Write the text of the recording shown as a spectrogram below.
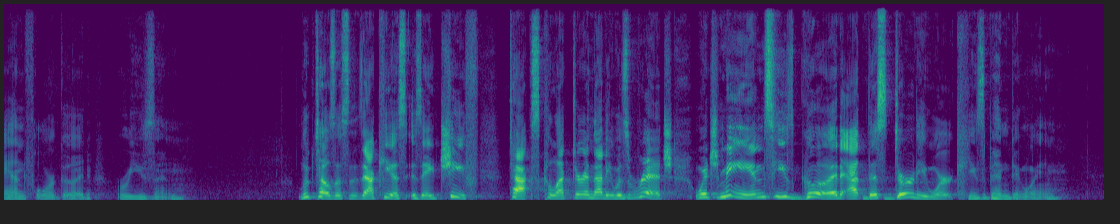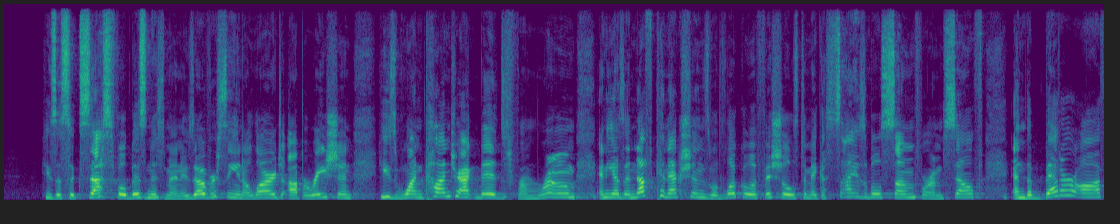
and for good reason. Luke tells us that Zacchaeus is a chief tax collector and that he was rich, which means he's good at this dirty work he's been doing. He's a successful businessman who's overseeing a large operation. He's won contract bids from Rome, and he has enough connections with local officials to make a sizable sum for himself. And the better off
